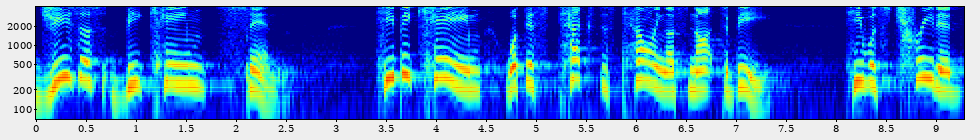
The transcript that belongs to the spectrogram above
Jesus became sin. He became what this text is telling us not to be he was treated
